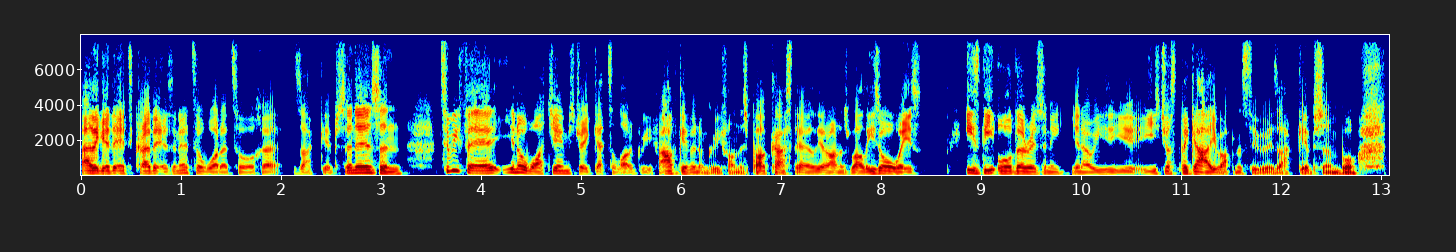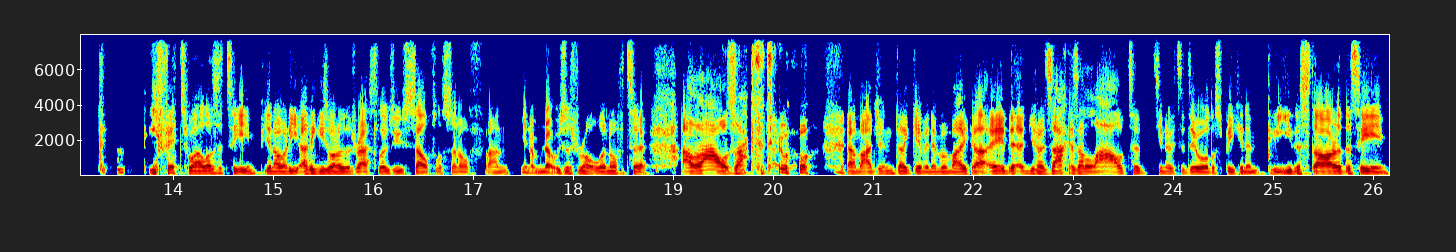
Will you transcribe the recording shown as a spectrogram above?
I think it, it's credit, isn't it, to what a talker Zack Gibson is. And to be fair, you know what, James Drake gets a lot of grief. I've given him grief on this podcast earlier on as well. He's always he's the other, isn't he? You know, he, he's just the guy who happens to be Zack Gibson, but he fits well as a team, you know, and he, I think he's one of those wrestlers who's selfless enough and, you know, knows his role enough to allow Zack to do, imagine like giving him a mic, uh, you know, Zack is allowed to, you know, to do all the speaking and be the star of the team.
